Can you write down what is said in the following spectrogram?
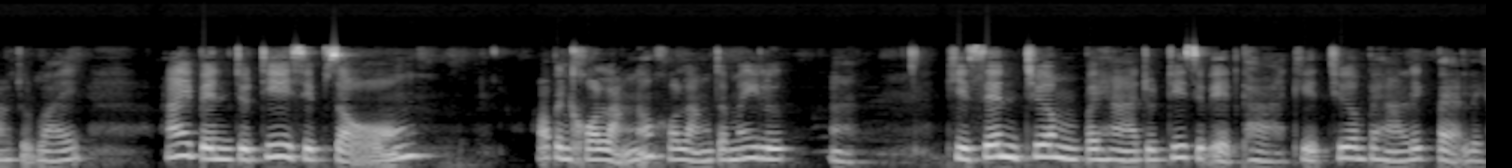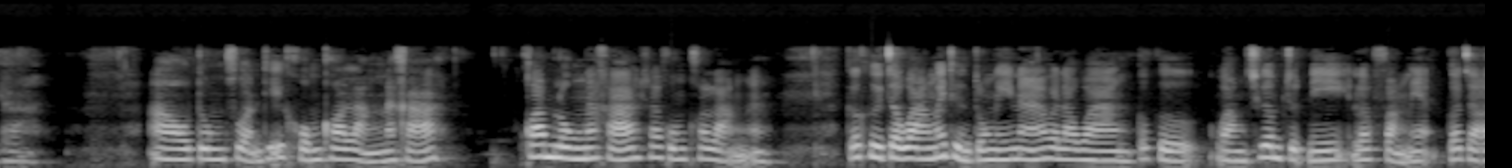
มาร์กจุดไว้ ให้เป็นจุดที่12เพราะเป็นคอหลังเนาะคอหลังจะไม่ลึกอะ ขีดเส้นเชื่อมไปหาจุดที่ 11 ค่ะ ขีดเชื่อมไปหาเลข 8 เลยค่ะ เอาตรงส่วนที่โค้งคอหลังนะคะ คว่ำลงนะคะ ถ้าโค้งคอหลังอะ ก็คือจะวางไม่ถึงตรงนี้นะ เวลาวางก็คือวางเชื่อมจุดนี้ แล้วฝั่งเนี้ยก็จะ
